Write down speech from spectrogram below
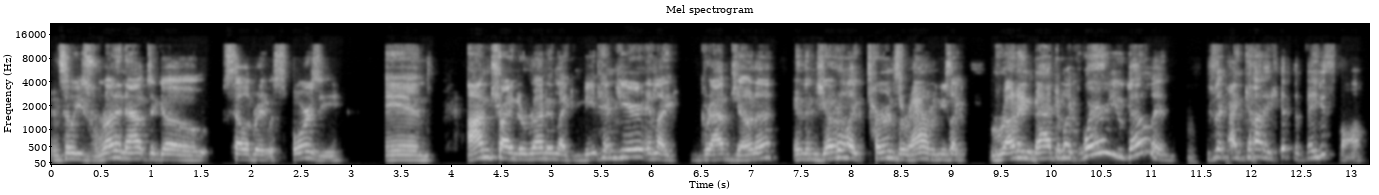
And so he's running out to go celebrate with Sborzy. And I'm trying to run and like meet him here and like grab Jonah. And then Jonah like turns around and he's like running back. I'm like, where are you going? He's like, I gotta get the baseball.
